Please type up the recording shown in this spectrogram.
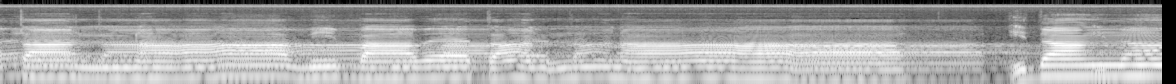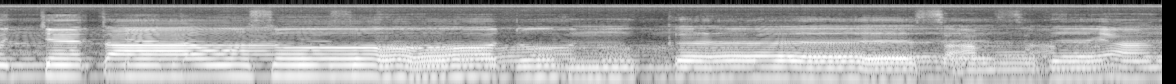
භවතන්නා විභවතන්නා ඉදං උච්චතාවසෝ දුක්ක සමුදයන්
